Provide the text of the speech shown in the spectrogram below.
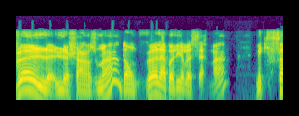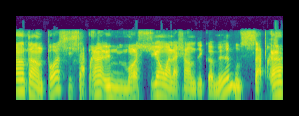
veulent le changement, donc veulent abolir le serment, mais qui s'entendent pas si ça prend une motion à la Chambre des communes ou si ça prend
